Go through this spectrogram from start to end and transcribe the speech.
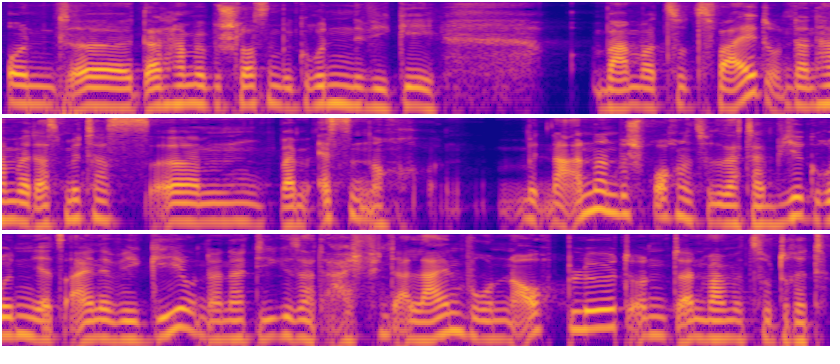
Und äh, dann haben wir beschlossen, wir gründen eine WG waren wir zu zweit und dann haben wir das mittags ähm, beim Essen noch mit einer anderen besprochen, dass wir gesagt haben, wir gründen jetzt eine WG und dann hat die gesagt, ah, ich finde Alleinwohnen auch blöd und dann waren wir zu dritt.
